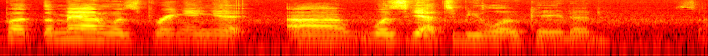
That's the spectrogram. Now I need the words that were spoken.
but the man was bringing it uh, was yet to be located. So,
